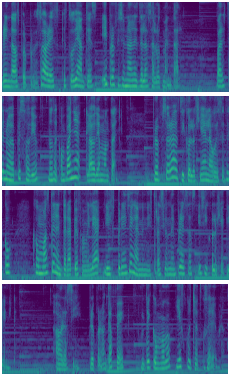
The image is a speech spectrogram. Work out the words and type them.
brindados por profesores, estudiantes y profesionales de la salud mental. Para este nuevo episodio nos acompaña Claudia Montaño, profesora de psicología en la USFQ, con máster en terapia familiar y experiencia en administración de empresas y psicología clínica. Ahora sí, prepara un café, ponte cómodo y escucha tu cerebro.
